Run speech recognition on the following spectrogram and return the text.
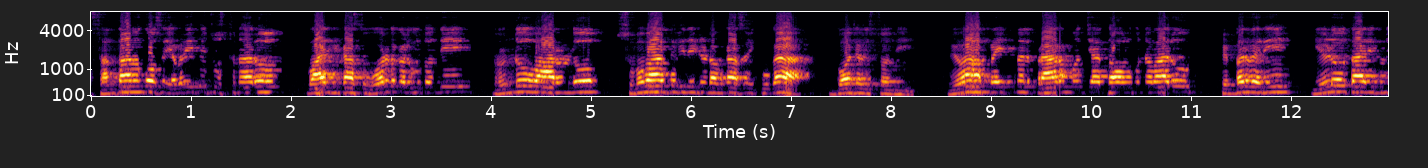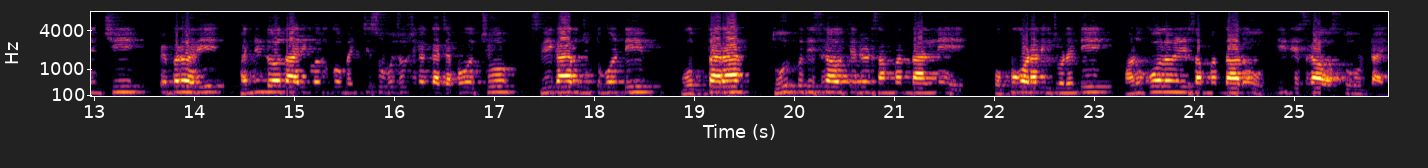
సంతానం కోసం ఎవరైతే చూస్తున్నారో వారికి కాస్త ఊరట కలుగుతుంది. రెండో వారంలో శుభవార్త వినేటువంటి అవకాశం ఎక్కువగా గోచరిస్తోంది. వివాహ ప్రయత్నాలు ప్రారంభం చేద్దాం అనుకున్న వారు ఫిబ్రవరి ఏడవ తారీఖు నుంచి ఫిబ్రవరి పన్నెండవ తారీఖు వరకు మంచి శుభ సూచకంగా చెప్పవచ్చు. శ్రీకారం చుట్టుకోండి. ఉత్తర తూర్పు దిశగా వచ్చేటువంటి సంబంధాల్ని ఒప్పుకోవడానికి చూడండి. అనుకూలమైన సంబంధాలు ఈ దిశగా వస్తూ ఉంటాయి.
